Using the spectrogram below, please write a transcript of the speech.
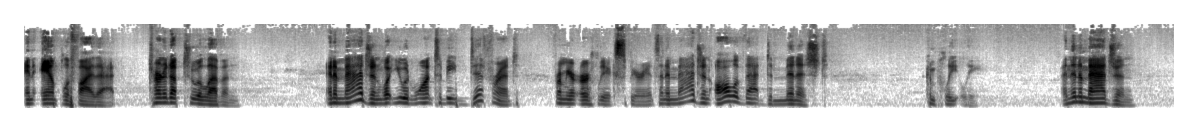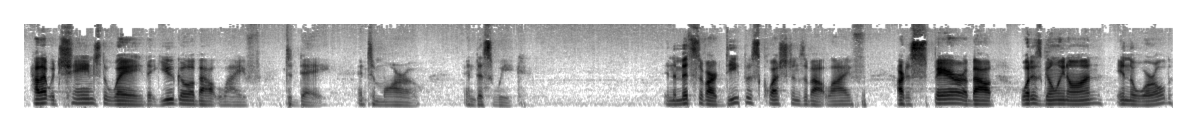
and amplify that. Turn it up to 11. And imagine what you would want to be different from your earthly experience. And imagine all of that diminished completely. And then imagine how that would change the way that you go about life today and tomorrow and this week. In the midst of our deepest questions about life, our despair about what is going on in the world,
